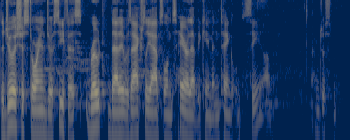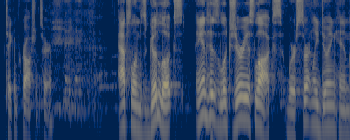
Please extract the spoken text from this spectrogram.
The Jewish historian Josephus wrote that it was actually Absalom's hair that became entangled. See, I'm, I'm just taking precautions here. Absalom's good looks and his luxurious locks were certainly doing him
